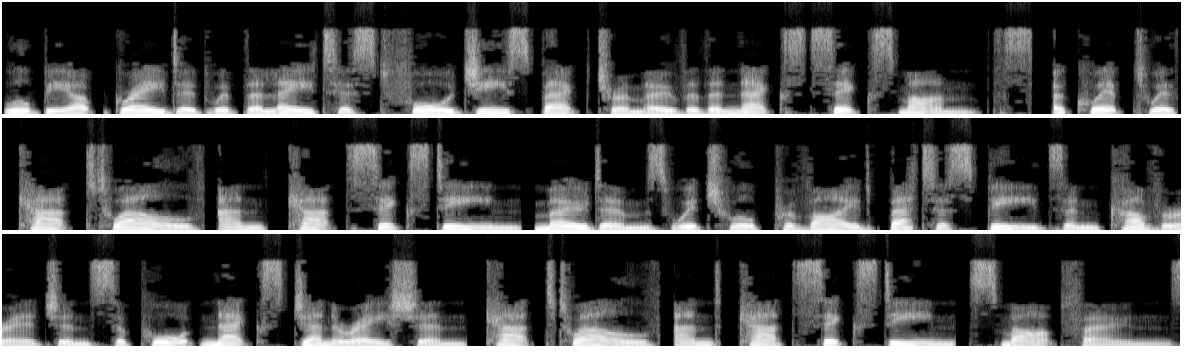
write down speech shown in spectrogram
will be upgraded with the latest 4G spectrum over the next six months, equipped with Cat12 and Cat16 modems which will provide better speeds and coverage and support next-generation Cat12 and Cat16 smartphones.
